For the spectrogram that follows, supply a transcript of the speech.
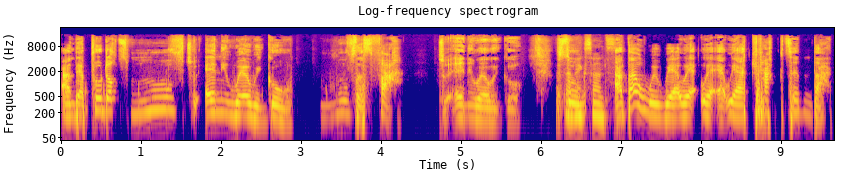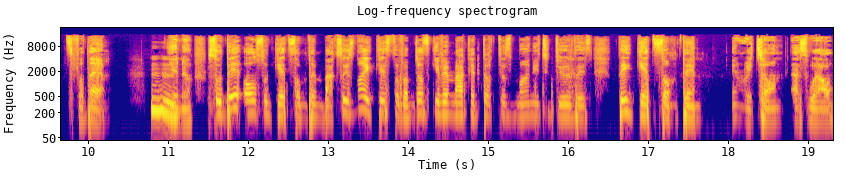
And their products move to anywhere we go, moves as far to anywhere we go. So that makes sense. At that way, we are, we are, we are, we are attracting that for them. Mm-hmm. You know, so they also get something back. So it's not a case of I'm just giving market doctors money to do this. They get something in return as well.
